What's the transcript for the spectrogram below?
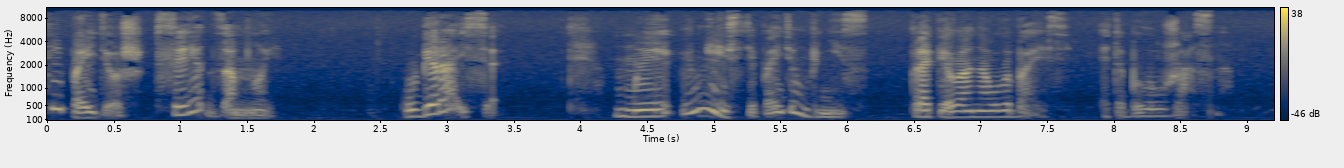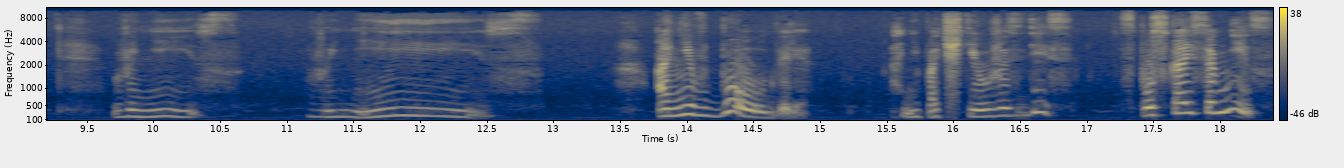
ты пойдешь вслед за мной. Убирайся. Мы вместе пойдем вниз», — пропела она, улыбаясь. Это было ужасно. «Вниз, вниз. Они в Болдере». Они почти уже здесь. Спускайся вниз.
